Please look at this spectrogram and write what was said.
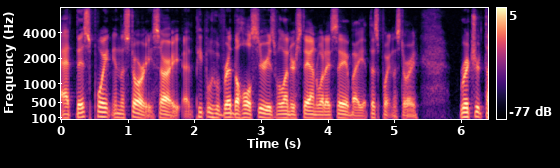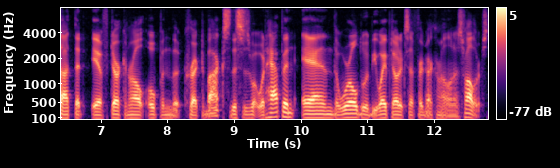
at this point in the story. Sorry, uh, people who've read the whole series will understand what I say by at this point in the story. Richard thought that if Darken Rahl opened the correct box, this is what would happen, and the world would be wiped out except for Darken Rahl and his followers.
